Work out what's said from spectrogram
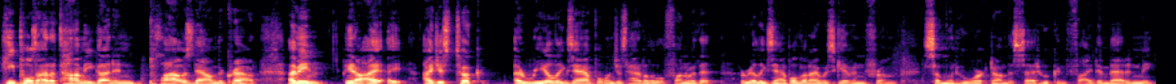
he pulls out a Tommy gun and plows down the crowd. I mean, you know, I, I, I just took a real example and just had a little fun with it. A real example that I was given from someone who worked on the set who confided in that in me.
